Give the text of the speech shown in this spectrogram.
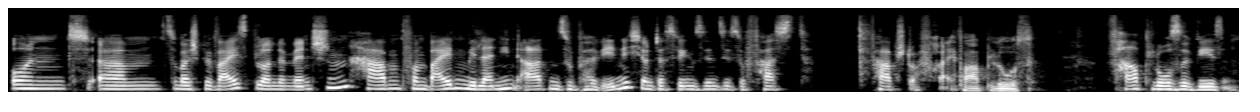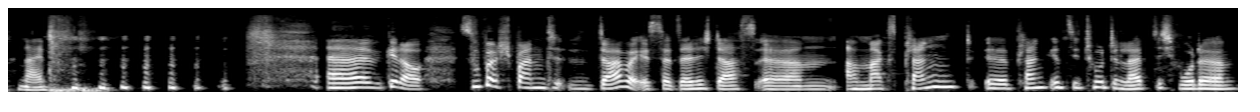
Und ähm, zum Beispiel weißblonde Menschen haben von beiden Melaninarten super wenig und deswegen sind sie so fast farbstofffrei. Farblos. Farblose Wesen, nein. Äh, genau, super spannend dabei ist tatsächlich, dass ähm, am Max-Planck-Institut äh, in Leipzig wurde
